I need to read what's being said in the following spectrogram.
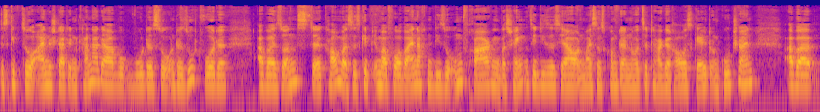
Es gibt so eine Stadt in Kanada, wo, wo das so untersucht wurde, aber sonst äh, kaum was. Es gibt immer vor Weihnachten diese Umfragen, was schenken Sie dieses Jahr? Und meistens kommt dann heutzutage raus Geld und Gutschein. Aber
